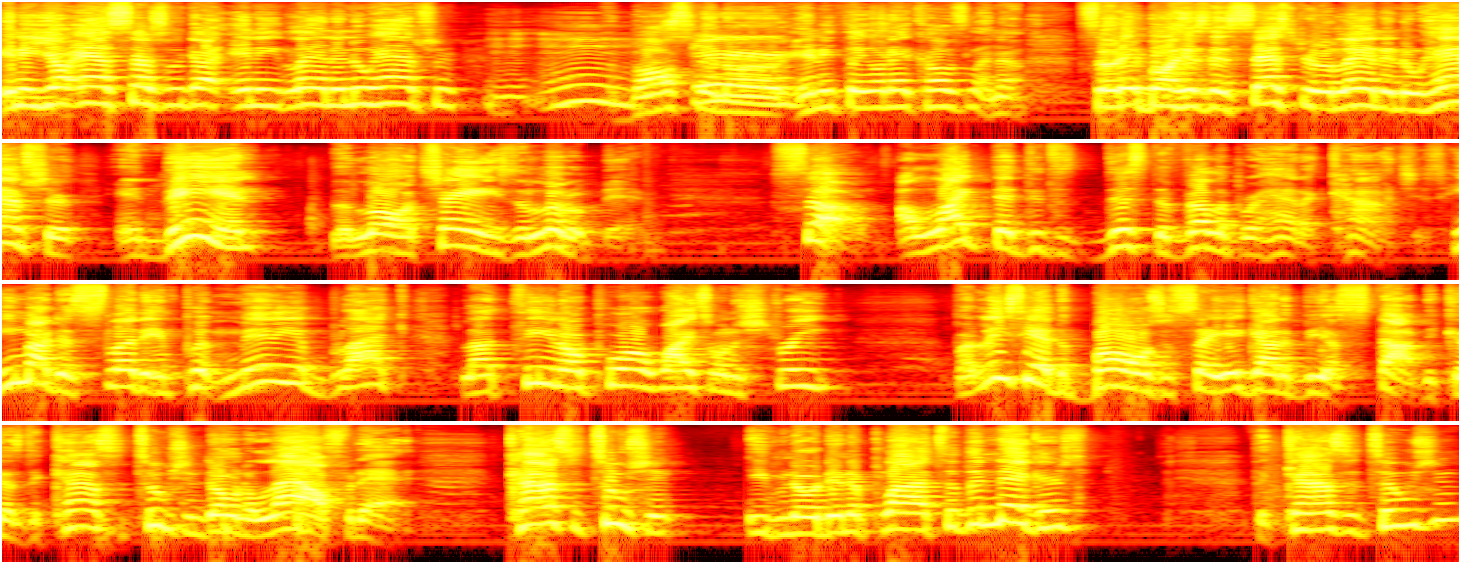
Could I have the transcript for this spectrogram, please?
Any of your ancestors got any land in New Hampshire? Boston or anything on that coastline? No. So they bought his ancestral land in New Hampshire, and then the law changed a little bit. So I like that this, this developer had a conscience. He might have slutted and put many black, Latino, poor whites on the street, but at least he had the balls to say it got to be a stop because the Constitution don't allow for that. Constitution, even though it didn't apply to the niggers, the Constitution,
